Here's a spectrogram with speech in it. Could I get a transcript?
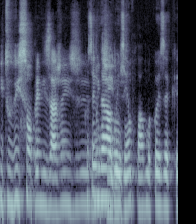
e tudo isso são aprendizagens eh, Consegues dar algum giras. exemplo, alguma coisa que,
